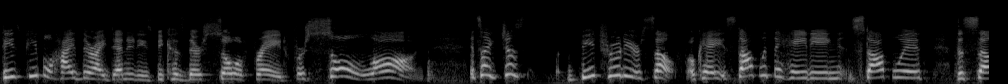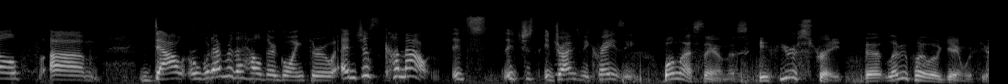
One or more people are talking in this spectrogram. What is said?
these people hide their identities because they're so afraid for so long. It's like, just be true to yourself, okay? Stop with the hating, stop with the self. Um, doubt or whatever the hell they're going through and just come out it's it just it drives me crazy One last thing on this. If you're straight, uh, let me play a little game with you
